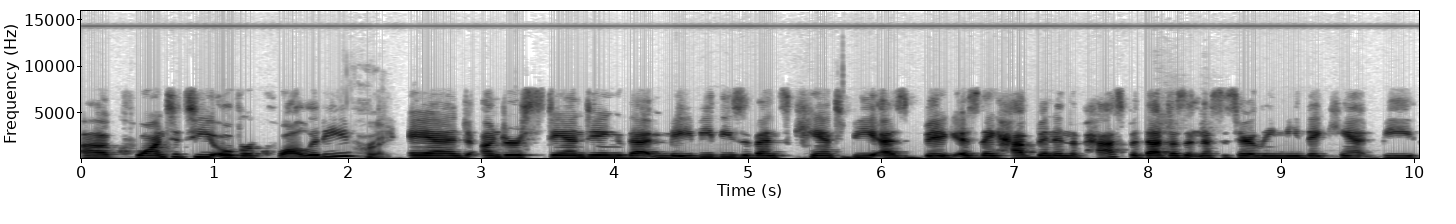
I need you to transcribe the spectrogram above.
uh, quantity over quality Right. and understanding that maybe these events can't be as big as they have been in the past, but that doesn't necessarily mean they can't be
